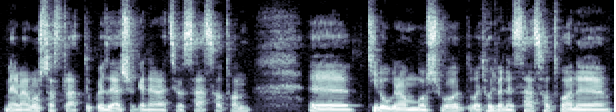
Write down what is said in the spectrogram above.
mert már most azt láttuk, hogy az első generáció 160 kg-os volt, vagy hogy van ez 160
